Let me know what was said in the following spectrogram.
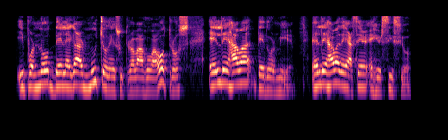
y por no delegar mucho de su trabajo a otros, él dejaba de dormir, él dejaba de hacer ejercicio.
